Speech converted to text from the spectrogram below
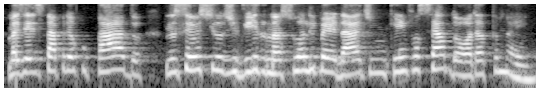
mas Ele está preocupado no seu estilo de vida, na sua liberdade, em quem você adora também.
